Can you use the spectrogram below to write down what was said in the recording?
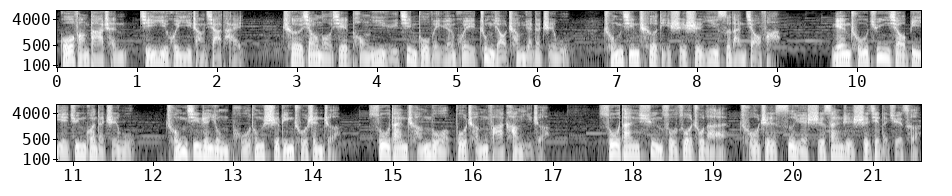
国防大臣及议会议长下台，撤销某些统一与进步委员会重要成员的职务，重新彻底实施伊斯兰教法，免除军校毕业军官的职务，重新任用普通士兵出身者。苏丹承诺不惩罚抗议者。苏丹迅速做出了处置四月十三日事件的决策，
